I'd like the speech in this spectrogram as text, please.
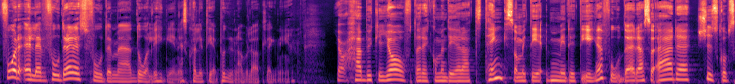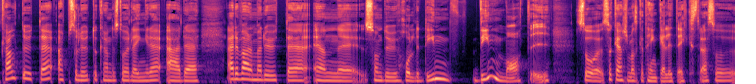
får eller fodrar ett foder med dålig hygienisk kvalitet på grund av blötläggningen. Ja, här brukar jag ofta rekommendera att tänk som ett, e- med ditt egna foder. Alltså är det kylskåpskallt ute, absolut, då kan det stå längre. Är det, är det varmare ute än eh, som du håller din, din mat i, så, så kanske man ska tänka lite extra. Så,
